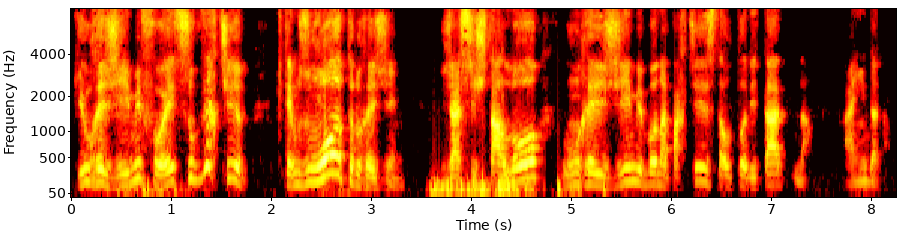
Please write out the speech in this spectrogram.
que o regime foi subvertido, que temos um outro regime. Já se instalou um regime bonapartista, autoritário? Não, ainda não.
